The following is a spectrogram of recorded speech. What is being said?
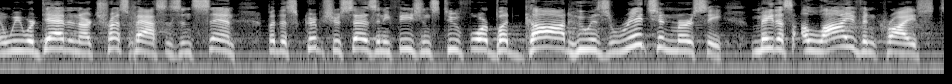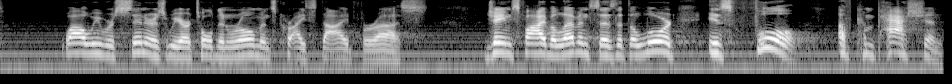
and we were dead in our trespasses and sin. But the scripture says in Ephesians 2 4, but God, who is rich in mercy, made us alive in Christ. While we were sinners, we are told in Romans, Christ died for us. James 5:11 says that the Lord is full of compassion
